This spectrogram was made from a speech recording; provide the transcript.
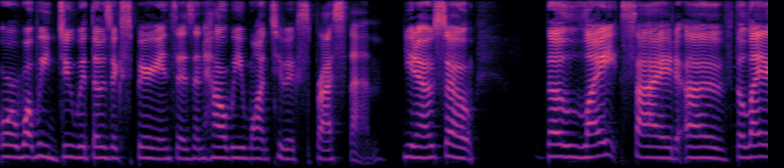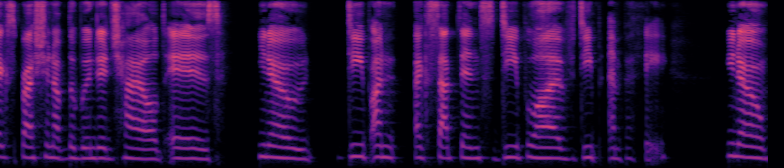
or what we do with those experiences and how we want to express them, you know. So the light side of the light expression of the wounded child is, you know, deep un- acceptance, deep love, deep empathy. You know,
